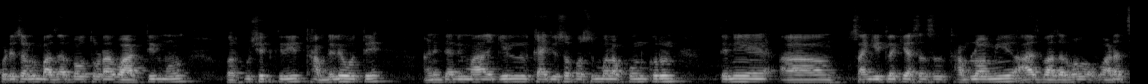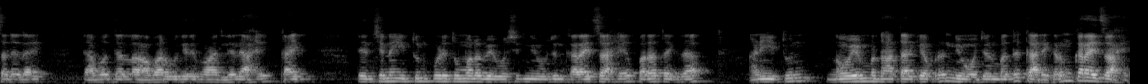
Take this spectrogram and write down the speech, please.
पुढे चालून बाजारभाव थोडा वाढतील म्हणून भरपूर शेतकरी थांबलेले होते आणि त्यांनी मागील काही दिवसापासून मला फोन करून त्यांनी सांगितलं की असं असं थांबलो आम्ही आज बाजारभाव वाढत चाललेला आहे. त्याबद्दल आभार वगैरे मानलेले आहे. काय टेन्शन नाही इथून पुढे तुम्हाला व्यवस्थित नियोजन करायचं आहे. परत एकदा आणि इथून नोव्हेंबर दहा तारखेपर्यंत नियोजनबद्ध कार्यक्रम करायचा आहे.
